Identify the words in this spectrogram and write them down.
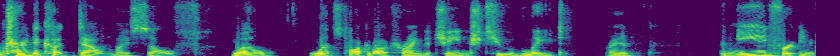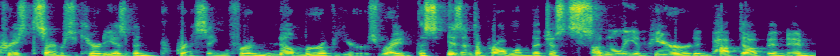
I'm trying to cut down myself. Well, let's talk about trying to change too late, right? The need for increased cybersecurity has been pressing for a number of years, right? This isn't a problem that just suddenly appeared and popped up and, and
